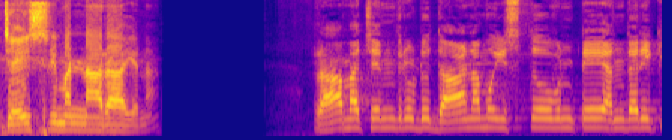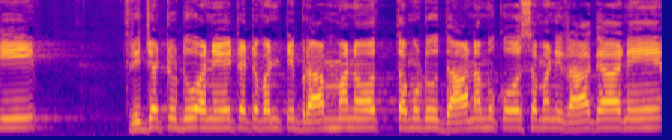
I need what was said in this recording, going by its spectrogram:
జై శ్రీమన్నారాయణ. రామచంద్రుడు దానము ఇస్తూ ఉంటే అందరికీ త్రిజటుడు అనేటటువంటి బ్రాహ్మణోత్తముడు దానము కోసమని రాగానే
